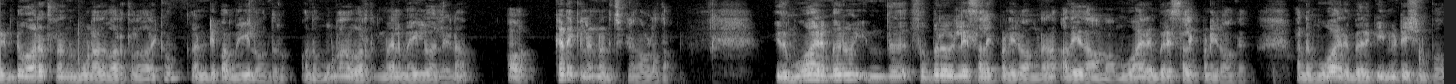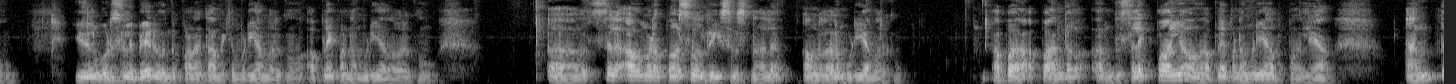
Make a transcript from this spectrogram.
ரெண்டு வாரத்துலேருந்து மூணாவது வாரத்தில் வரைக்கும் கண்டிப்பாக மெயில் வந்துடும் அந்த மூணாவது வாரத்துக்கு மேலே மெயில் வரலைன்னா கிடைக்கலன்னு நினச்சிக்கோங்க அவ்வளோதான் இது மூவாயிரம் பேரும் இந்த பிப்ரவரியிலே செலக்ட் பண்ணிடுவாங்கன்னா அதே தான். ஆமாம் மூவாயிரம் பேரே செலக்ட் பண்ணிடுவாங்க. அந்த மூவாயிரம் பேருக்கு இன்விடேஷன் போகும். இதில் ஒரு சில பேர் வந்து பணம் காமிக்க முடியாமல் இருக்கும் அப்ளை பண்ண முடியாமல் இருக்கும். சில அவங்களோட பர்சனல் ரீசன்ஸ்னால அவங்களால முடியாமல் இருக்கும். அப்போ அப்போ அந்த அந்த செலக்ட் பாயும் அவங்க அப்ளை பண்ண முடியாமல் இருப்பாங்க இல்லையா? அந்த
